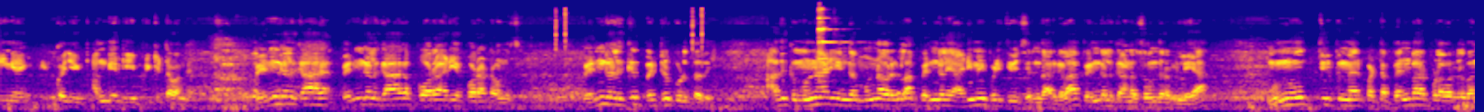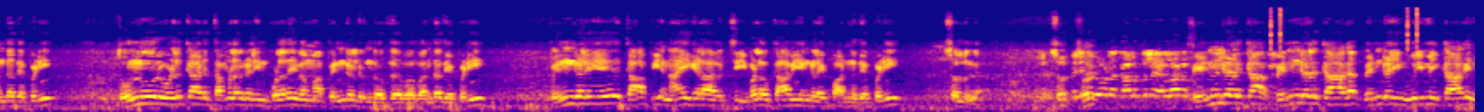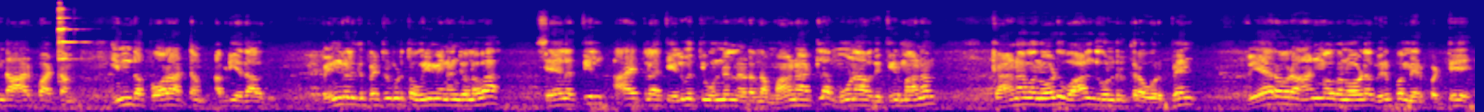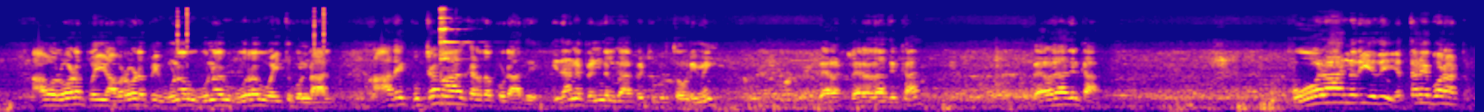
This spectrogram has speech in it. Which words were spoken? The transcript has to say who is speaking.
Speaker 1: நீங்கள் கொஞ்சம் அங்கே இருக்க இப்படி கிட்ட வாங்க. பெண்களுக்காக பெண்களுக்காக போராடிய போராட்டம் ஒன்று பெண்களுக்கு பெற்றுக் கொடுத்தது. அதுக்கு முன்னாடி எங்கள் முன்னவர்களாம் பெண்களை அடிமைப்படுத்தி வச்சிருந்தார்களா? பெண்களுக்கான சுதந்திரம் இல்லையா? முன்னூத்திற்கும் மேற்பட்ட பெண்பார் புலவர்கள் வந்தது எப்படி? தொண்ணூறு விழுக்காடு தமிழர்களின் குலதெய்வமா பெண்கள் இருந்தது வந்தது எப்படி? பெண்களையே காப்பிய நாய்களா வச்சு இவ்வளவு காவியங்களை பாடினது எப்படி? சொல்லுங்க. பெண்களுக்காக பெண்களுக்காக பெண்களின் உரிமைக்காக இந்த ஆர்ப்பாட்டம் இந்த போராட்டம் அப்படி ஏதாவது. பெண்களுக்கு பெற்றுக் கொடுத்த உரிமை நான் சொல்லவா? சேலத்தில் ஆயிரத்தி தொள்ளாயிரத்தி எழுவத்தி ஒண்ணில் நடந்த மாநாட்டில் மூணாவது தீர்மானம் கணவனோடு வாழ்ந்து கொண்டிருக்கிற ஒரு பெண் வேறொரு ஆண்மகனோட விருப்பம் ஏற்பட்டு அவளோட போய் அவரோட போய் உணவு உணர்வு உறவு வைத்து கொண்டால் அதை குற்றமாக கருதக்கூடாது. இதானே பெண்களுக்காக பெற்றுக் கொடுத்த உரிமை? வேற வேற ஏதாவது இருக்கா? ஏதாவது இருக்கா? போராடினது எது? எத்தனை போராட்டம்?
